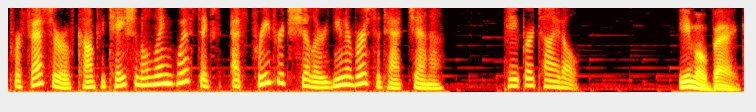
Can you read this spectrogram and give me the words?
professor of computational linguistics at Friedrich Schiller Universität Jena. Paper title EmoBank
